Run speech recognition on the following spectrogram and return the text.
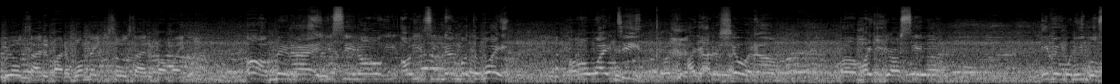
Real excited about it. What made you so excited about Mikey? Oh man, I, you seen all, all you see nothing but the white, all white teeth. I gotta show it. Um, uh, Mikey Garcia, even when he was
